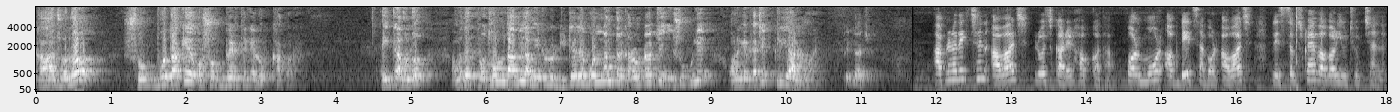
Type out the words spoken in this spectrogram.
কাজ হলো সভ্যতাকে অসভ্যের থেকে রক্ষা করা। এইটা হলো আমাদের প্রথম দাবি, আমি একটু ডিটেলে বললাম, তার কারণটা হচ্ছে ইস্যুগুলি অনেকের কাছে ক্লিয়ার নয়। ঠিক আছে? আপনারা দেখছেন আওয়াজ রোজকারের হক কথা। For more updates about Awaaz please subscribe our YouTube channel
